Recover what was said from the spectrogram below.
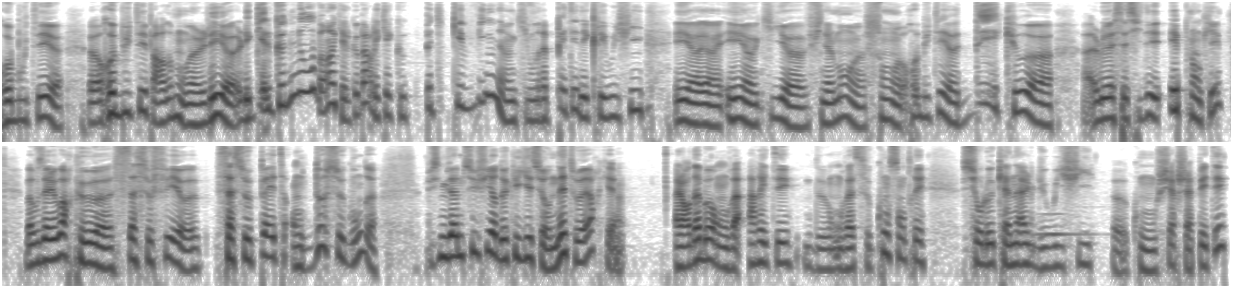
rebooter, euh, rebuter pardon, euh, les, quelques noobs, hein, quelque part, les quelques petits Kevin qui voudraient péter des clés Wi-Fi et, et qui finalement sont rebutés dès que le SSID est planqué, bah, vous allez voir que ça se fait, ça se pète en deux secondes, puisqu'il va me suffire de cliquer sur Network. Alors d'abord, on va arrêter, de, on va se concentrer sur le canal du Wi-Fi euh, qu'on cherche à péter.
